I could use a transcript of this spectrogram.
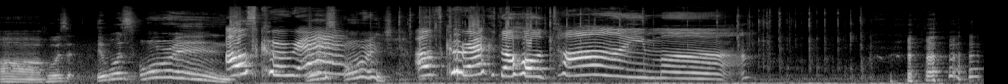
Oh, who was it? It was orange. I was correct. It was orange. I was correct the whole time.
